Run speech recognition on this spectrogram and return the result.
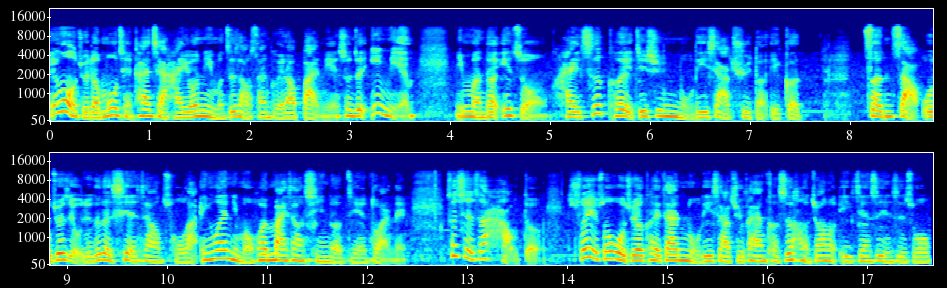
因为我觉得目前看起来还有你们至少三个月到半年，甚至一年，你们的一种还是可以继续努力下去的一个征兆。我觉得有有这个现象出来，因为你们会迈向新的阶段呢，这其实是好的。所以说，我觉得可以再努力下去看。可是很重要的一件事情是说。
